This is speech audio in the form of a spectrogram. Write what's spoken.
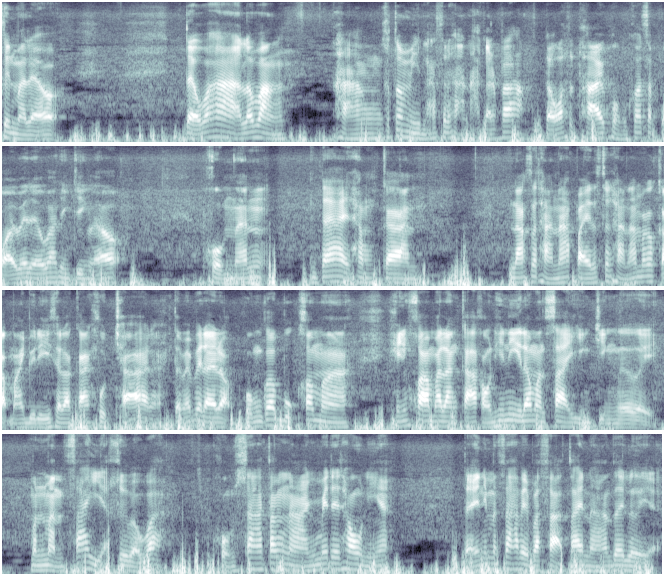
ขึ้นมาแล้ว แต่ว่าระหว่าง ทางก็ต้องมีล้างสถานะกันบ้าง แต่ว่าสุดท้ายผมก็สปอยไว้เลยว่าจริง ๆ แล้ว ผมนั้นได้ทำการล้างสถานะไปแล้วสถานะมันก็กลับมาอยู่ดีสำหรับการขุดช้านะ แต่ไม่เป็นไรหรอก ผมก็บุกเข้ามาเห็นความอลังการของที่นี่แล้วมันไส้จริง ๆ เลย มันมันไส้อะคือแบบว่า ผมสร้างตั้งนานไม่ได้เท่านี้แต่อันนี้มันสร้างเป็นปราสาทใต้น้ำได้เลยอะ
